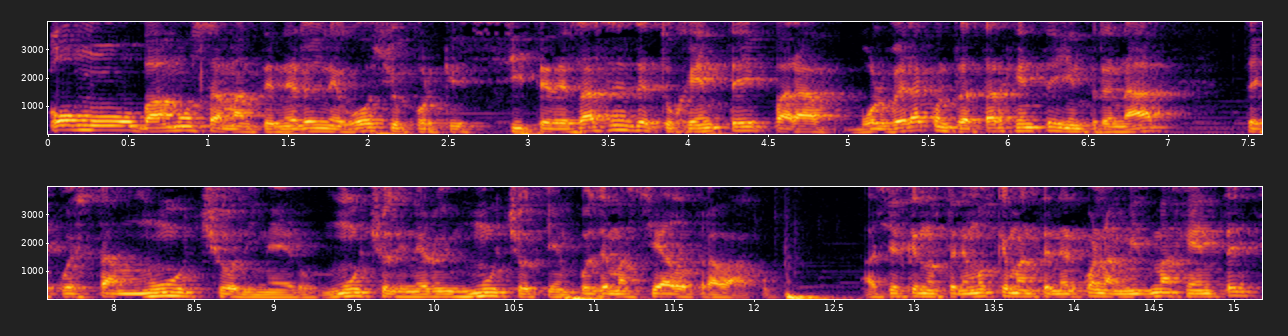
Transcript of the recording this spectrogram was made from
cómo vamos a mantener el negocio, porque si te deshaces de tu gente para volver a contratar gente y entrenar, te cuesta mucho dinero, mucho dinero y mucho tiempo, es demasiado trabajo. Así es que nos tenemos que mantener con la misma gente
